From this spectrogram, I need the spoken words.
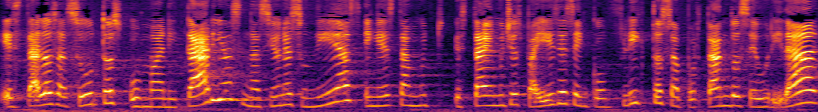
están los asuntos humanitarios. Naciones Unidas en esta, está en muchos países en conflictos aportando seguridad,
